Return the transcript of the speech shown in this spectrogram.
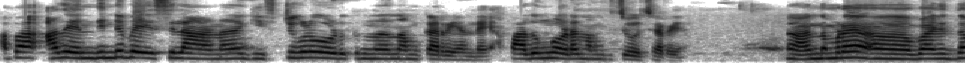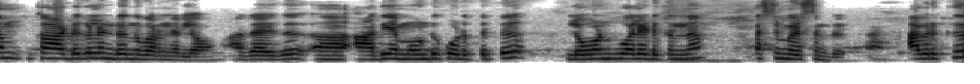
അപ്പൊ അത് എന്തിന്റെ ബേസിലാണ് ഗിഫ്റ്റുകൾ കൊടുക്കുന്നത് നമുക്കറിയണ്ടേ? അപ്പൊ അതും കൂടെ നമുക്ക് ചോദിച്ചറിയാം. നമ്മുടെ വനിതം കാർഡുകൾ ഉണ്ട് എന്ന് പറഞ്ഞല്ലോ. അതായത് ആദ്യം എമൗണ്ട് കൊടുത്തിട്ട് ലോൺ പോലെ എടുക്കുന്ന കസ്റ്റമേഴ്സ് ഉണ്ട്. അവർക്ക്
